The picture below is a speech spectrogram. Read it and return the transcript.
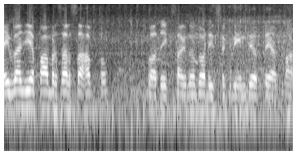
ਲਾਈਵ ਆ ਜੀ ਆਪਾਂ ਅੰਮ੍ਰਿਤਸਰ ਸਾਹਿਬ ਤੋਂ। ਤੁਸੀਂ ਦੇਖ ਸਕਦੇ ਹੋ ਤੁਹਾਡੀ ਸਕਰੀਨ ਦੇ ਉੱਤੇ ਆਪਾਂ।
